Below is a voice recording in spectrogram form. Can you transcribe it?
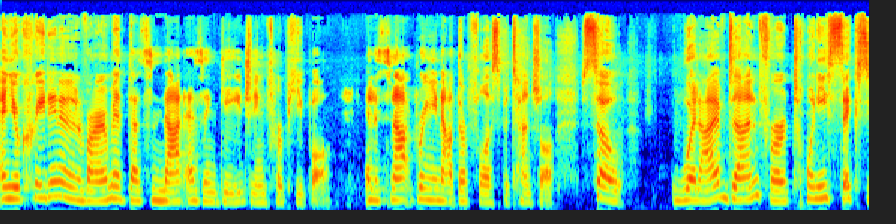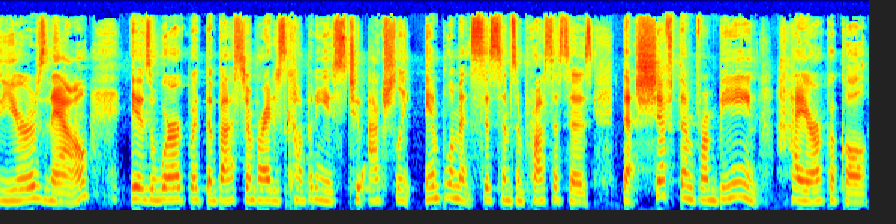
and you're creating an environment that's not as engaging for people and it's not bringing out their fullest potential. So what I've done for 26 years now is work with the best and brightest companies to actually implement systems and processes that shift them from being hierarchical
